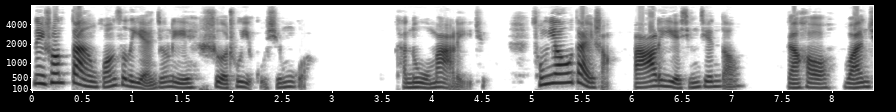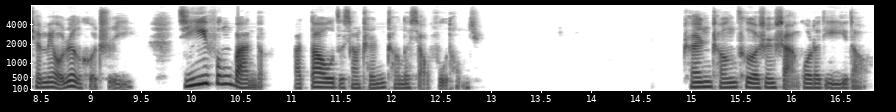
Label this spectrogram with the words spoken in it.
那双淡黄色的眼睛里射出一股凶光。他怒骂了一句，从腰带上拔了夜行尖刀，然后完全没有任何迟疑，疾风般的。把刀子向陈诚的小腹捅去，陈诚侧身闪过了第一刀，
